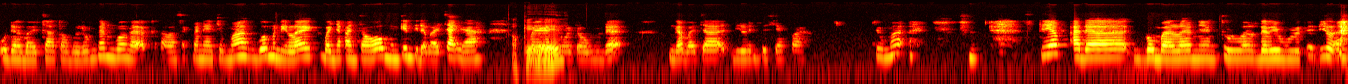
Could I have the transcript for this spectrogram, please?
udah baca atau belum kan gue nggak ketahuan segmennya cuma gue menilai kebanyakan cowok mungkin tidak baca ya. Oke. Okay. cowok-cowok muda nggak baca di itu siapa cuma setiap ada gombalan yang keluar dari mulutnya Dilan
